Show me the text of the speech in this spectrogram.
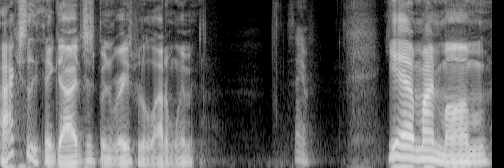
I actually think I just been raised with a lot of women. Same. Yeah, my mom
